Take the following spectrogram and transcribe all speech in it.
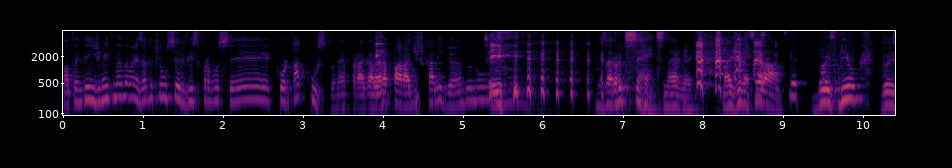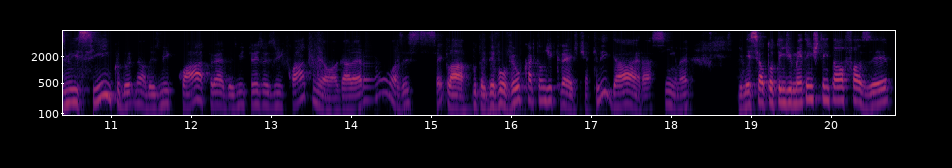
autoatendimento nada mais é do que um serviço para você cortar custo, né, para a galera parar de ficar ligando no, Sim. no 0800, né, velho? Imagina, sei lá, 2000, 2005, não, 2004, é, 2003, 2004, meu, a galera, às vezes, sei lá, puta, devolveu o cartão de crédito, tinha que ligar, era assim, né? E nesse autoatendimento a gente tentava fazer,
